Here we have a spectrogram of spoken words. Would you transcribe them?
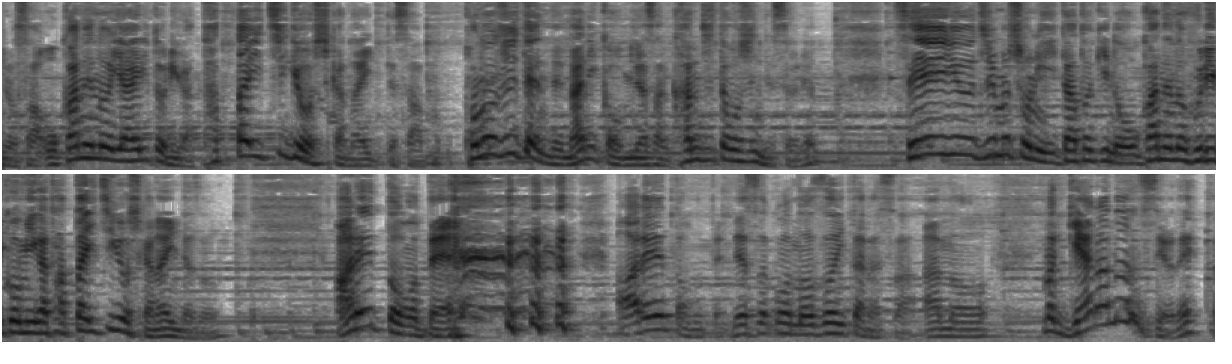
のさ、お金のやり取りがたった一行しかないってさ、この時点で何かを皆さん感じてほしいんですよね。声優事務所にいた時のお金の振り込みがたった一行しかないんだぞ。あれ？と思って。あれ？と思って。で、そこを覗いたらさ、あの、まあ、ギャラなんですよね。ギ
